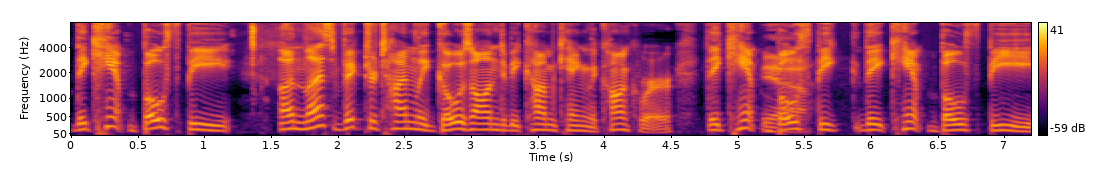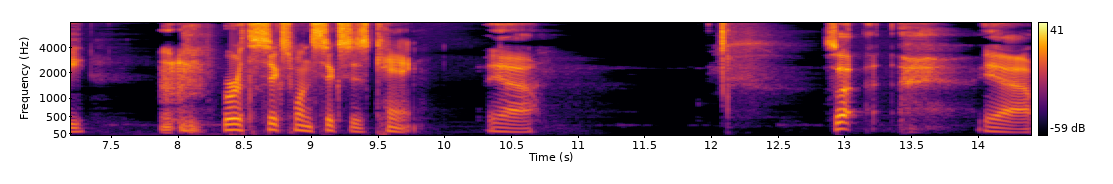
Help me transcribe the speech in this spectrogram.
They can't both be unless Victor Timely goes on to become Kang the Conqueror. They can't Yeah. both be. They can't both be Earth 616's king. Yeah. So, yeah,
